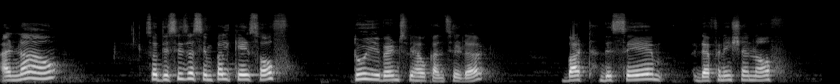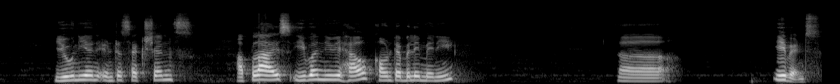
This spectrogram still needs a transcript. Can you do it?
And now so this is a simple case of two events we have considered but the same definition of union intersections applies even if you have countably many uh, events.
